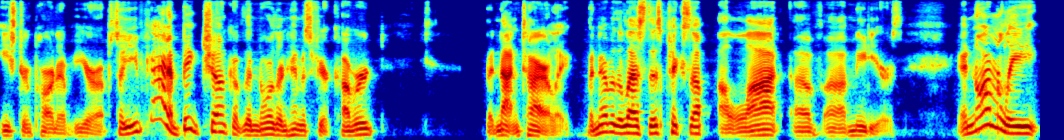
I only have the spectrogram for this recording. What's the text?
eastern part of Europe. So you've got a big chunk of the northern hemisphere covered, but not entirely. But nevertheless, this picks up a lot of uh, meteors. And normally,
